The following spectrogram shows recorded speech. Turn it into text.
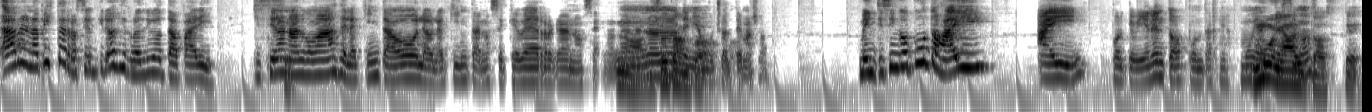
abre una pista Rocío Quiroz y Rodrigo Taparí. Quisieron Sí. algo más de la quinta ola o la quinta no sé qué verga, no sé. No, No, no, no, yo no tenía mucho el tema yo. 25 puntos ahí, ahí, porque vienen todos puntajes muy, Muy, altos, sí.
